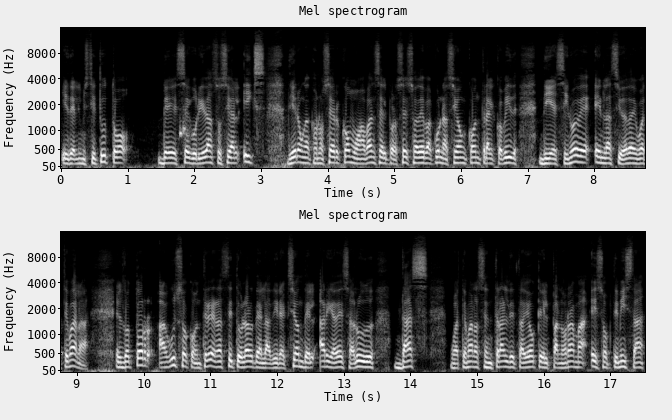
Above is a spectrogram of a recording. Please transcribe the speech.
y del Instituto de Seguridad Social X dieron a conocer cómo avanza el proceso de vacunación contra el COVID-19 en la ciudad de Guatemala. El doctor Augusto Contreras, titular de la Dirección del Área de Salud DAS Guatemala Central, detalló que el panorama es optimista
